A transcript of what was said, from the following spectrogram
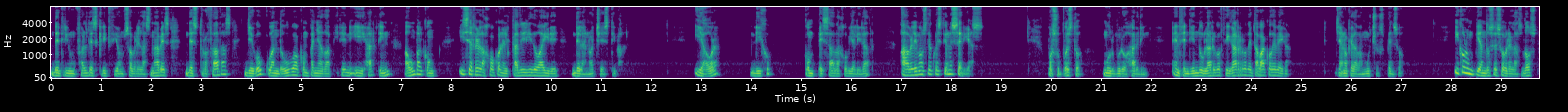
de triunfal descripción sobre las naves destrozadas llegó cuando hubo acompañado a Pirene y Harding a un balcón y se relajó con el cálido aire de la noche estival. ¿Y ahora? dijo, con pesada jovialidad, Hablemos de cuestiones serias. Por supuesto, murmuró Harding, encendiendo un largo cigarro de tabaco de vega. Ya no quedaban muchos, pensó. Y columpiándose sobre las dos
